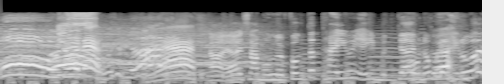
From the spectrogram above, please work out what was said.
Ô đưa nè. nè Trời ơi sao mọi người phân tích hay quá vậy? Mình chơi mình không biết gì luôn á.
